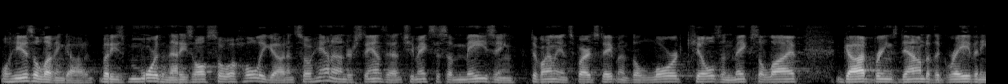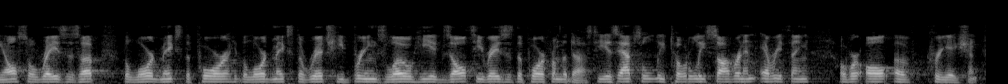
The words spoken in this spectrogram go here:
Well, He is a loving God, but He's more than that. He's also a holy God. And so Hannah understands that, and she makes this amazing, divinely inspired statement The Lord kills and makes alive. God brings down to the grave, and He also raises up. The Lord makes the poor. The Lord makes the rich. He brings low. He exalts. He raises the poor from the dust. He is absolutely, totally sovereign in everything over all of creation.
